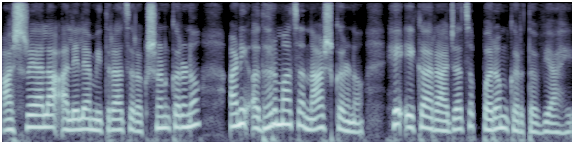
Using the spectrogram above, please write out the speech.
आश्रयाला आलेल्या मित्राचं रक्षण करणं आणि अधर्माचा नाश करणं हे एका राजाचं परम कर्तव्य आहे.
